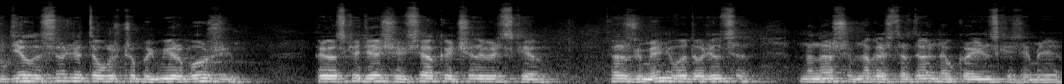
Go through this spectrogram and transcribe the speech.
и делает все для того, чтобы мир Божий, превосходящий всякое человеческое разумение, водворился на нашей многострадальной украинской земле.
